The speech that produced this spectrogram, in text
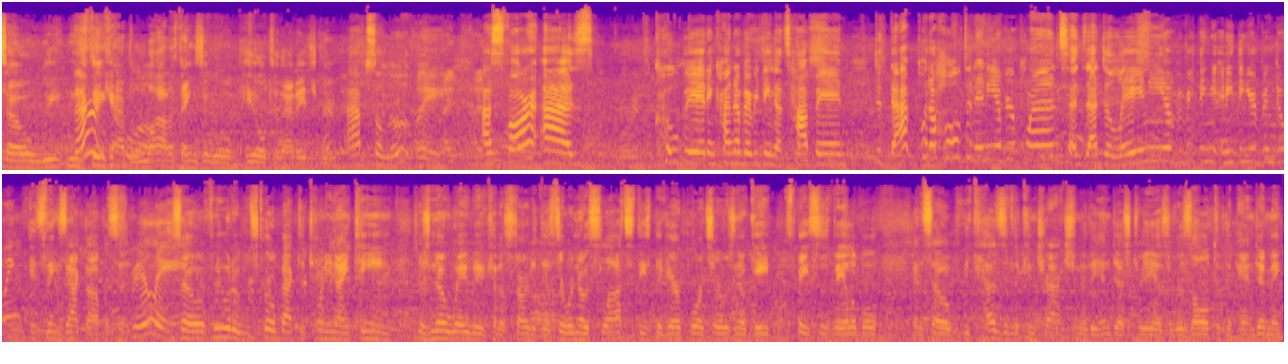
So we, we Very think have a lot of things that will appeal to that age group. Absolutely. As far as COVID and kind of everything that's happened, did that put a halt in any of your plans? Does that delay any of everything, anything you've been doing? It's the exact opposite. Really? So if we would have scrolled back to 2019, there's no way we could have started this. There were no slots at these big airports. There was no gate spaces available. And so because of the contraction of the industry as a result of the pandemic,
